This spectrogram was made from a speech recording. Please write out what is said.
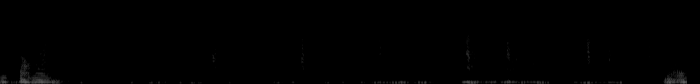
You tell me. Uh,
